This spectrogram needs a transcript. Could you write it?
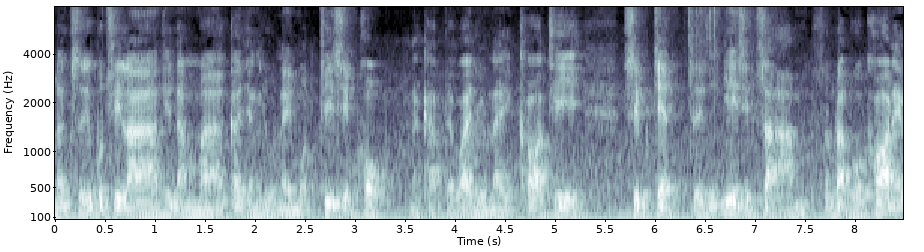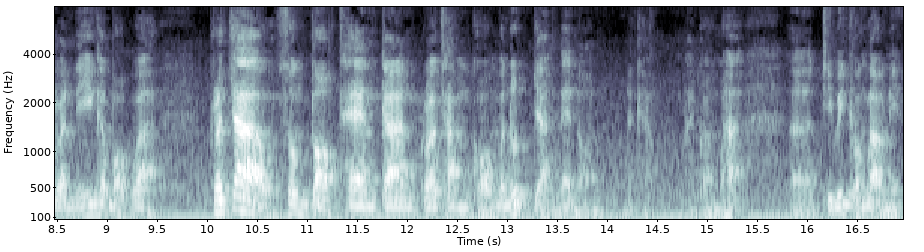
หนังสือบุตรศิลาที่นำมาก็ยังอยู่ในบทที่ 16 นะครับ แต่ว่าอยู่ในข้อที่ 17 ถึง 23สำหรับหัวข้อในวันนี้ก็บอกว่า พระเจ้าทรงตอบแทนการกระทำของมนุษย์อย่างแน่นอนนะครับ หมายความว่า ชีวิตของเราเนี่ย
